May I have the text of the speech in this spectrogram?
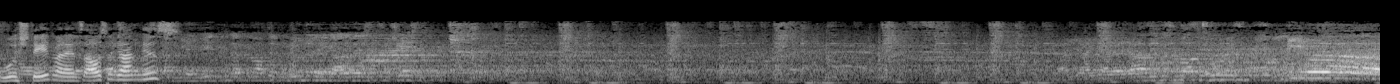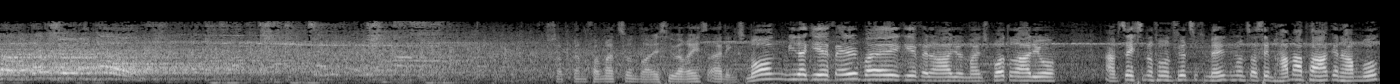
Uhr steht, weil er ins Ausgegangen ist. Shotgun-Formation, 30 über rechts, allerdings. Morgen wieder GFL bei GFL Radio und mein Sportradio. Ab 16.45 Uhr melden wir uns aus dem Hammerpark in Hamburg.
